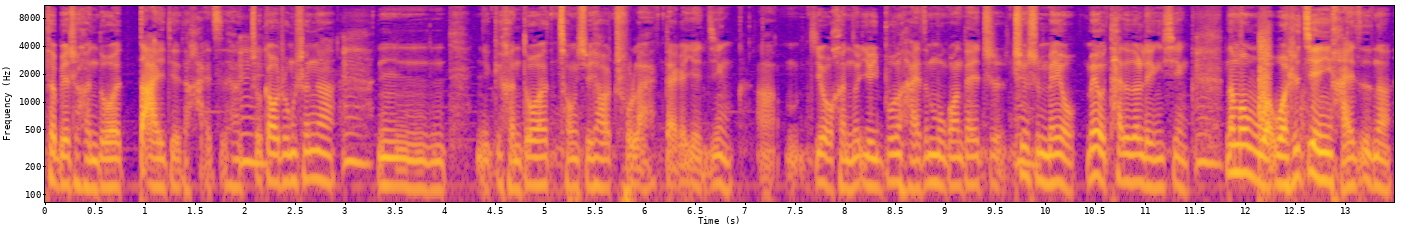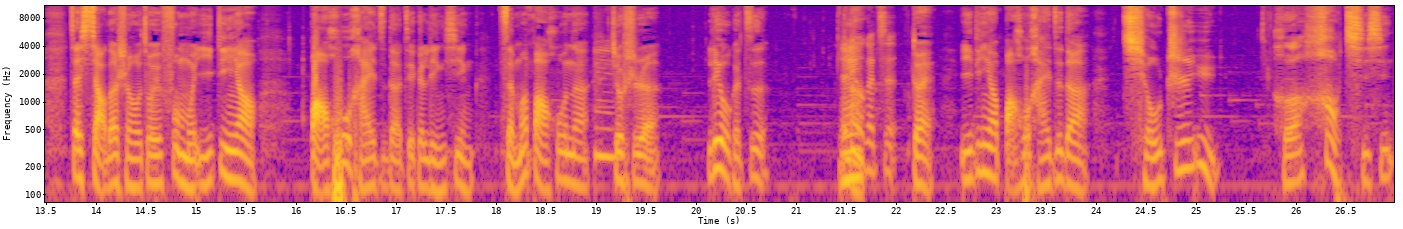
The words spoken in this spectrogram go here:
特别是很多大一点的孩子，像做高中生啊，嗯，你很多从学校出来戴个眼镜啊，有很多有一部分孩子目光呆滞，确实没有没有太多的灵性。那么我我是建议孩子呢，在小的时候，作为父母一定要保护孩子的这个灵性。怎么保护呢？就是六个字，六个字，对，一定要保护孩子的求知欲和好奇心。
